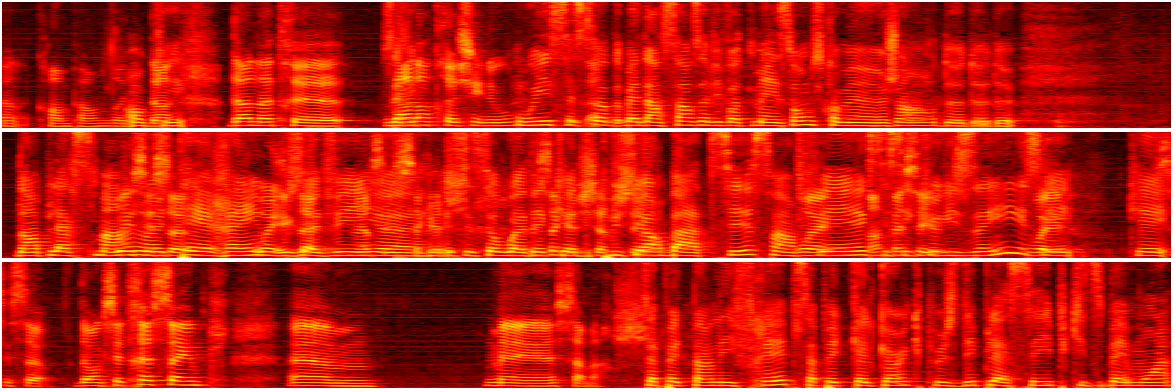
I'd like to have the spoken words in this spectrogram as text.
dans notre compound. dans, notre dans notre chez nous. Oui, c'est ça. Ben, dans le sens, vous avez votre maison, c'est comme un genre de, de, d'emplacement, un terrain où vous avez, euh, c'est ça, ou avec plusieurs bâtisses, en fait, c'est sécurisé. C'est ça. Donc, c'est très simple, euh, mais ça marche. Ça peut être par les frais, puis ça peut être quelqu'un qui peut se déplacer, puis qui dit, ben moi,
